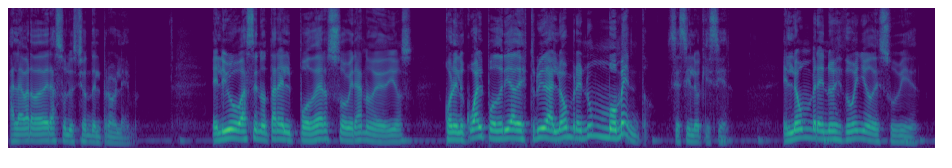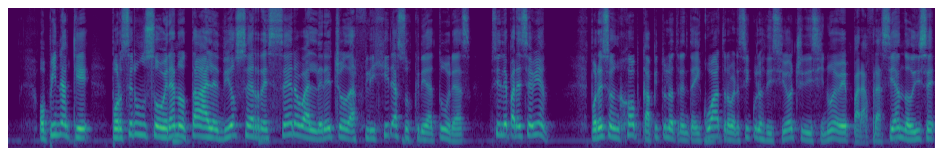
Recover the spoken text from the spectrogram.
a la verdadera solución del problema. Eliú hace notar el poder soberano de Dios, con el cual podría destruir al hombre en un momento, si así lo quisiera. El hombre no es dueño de su vida. Opina que, por ser un soberano tal, Dios se reserva el derecho de afligir a sus criaturas, si le parece bien. Por eso en Job capítulo 34 versículos 18 y 19, parafraseando, dice,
